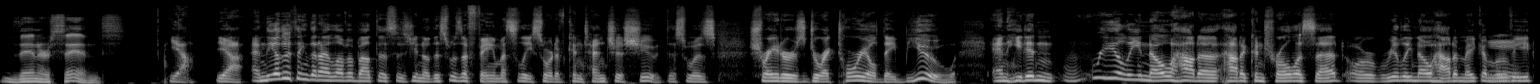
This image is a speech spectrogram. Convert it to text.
then or since. Yeah. Yeah. And the other thing that I love about this is, you know, this was a famously sort of contentious shoot. This was Schrader's directorial debut, and he didn't really know how to how to control a set or really know how to make a Mm. movie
